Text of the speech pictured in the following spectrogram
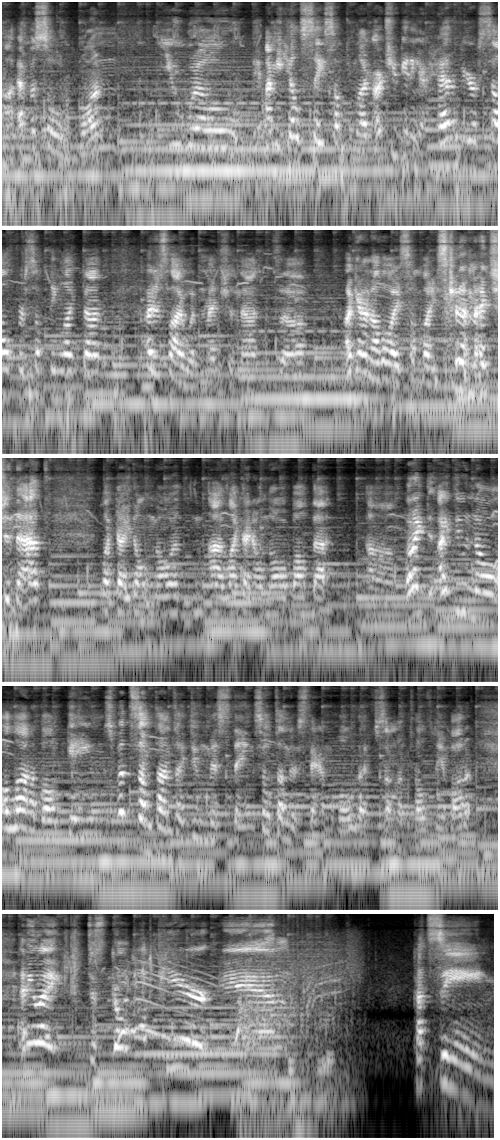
uh, episode 1, you will... I mean, he'll say something like, aren't you getting ahead of yourself or something like that? I just thought I would mention that. Uh, again, otherwise somebody's gonna mention that. Like I don't know it, uh, like I don't know about that. Um, but I, I do know a lot about games, but sometimes I do miss things, so it's understandable if someone tells me about it. Anyway, just go up here and... Cutscene.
